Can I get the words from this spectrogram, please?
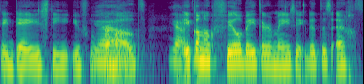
cd's die je vroeger Ja. had. Ja. Ik kan ook veel beter meezingen. Dit is echt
